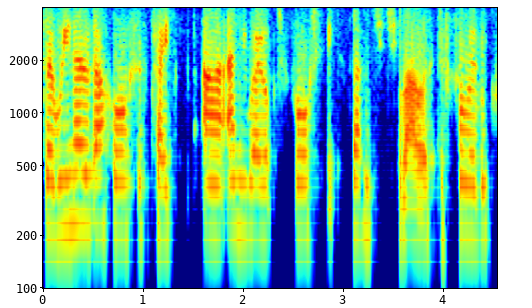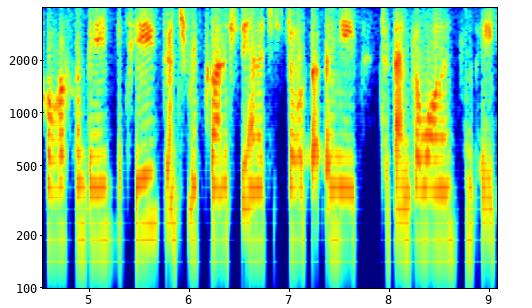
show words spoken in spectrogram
So we know that horses take uh, anywhere up to 40 to 72 hours to fully recover from being fatigued and to replenish the energy stores that they need to then go on and compete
